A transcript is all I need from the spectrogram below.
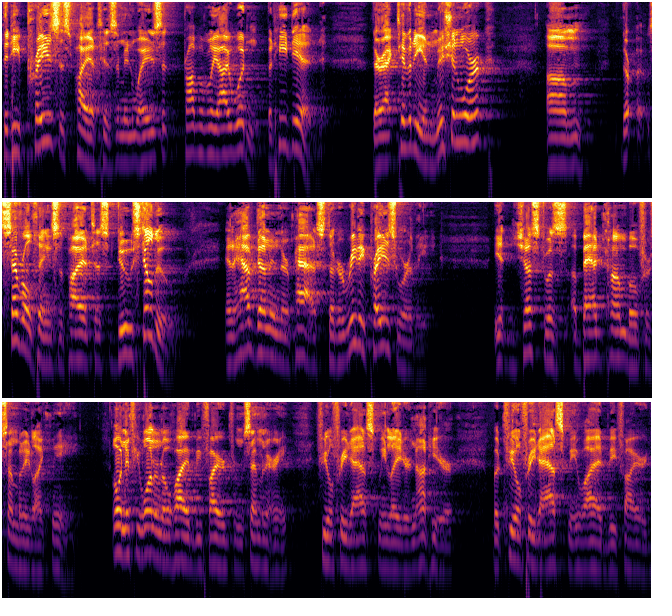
that he praises pietism in ways that probably I wouldn't, but he did. Their activity in mission work, um, there several things the pietists do, still do, and have done in their past that are really praiseworthy. It just was a bad combo for somebody like me. Oh, and if you want to know why I'd be fired from seminary, feel free to ask me later, not here, but feel free to ask me why I'd be fired.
